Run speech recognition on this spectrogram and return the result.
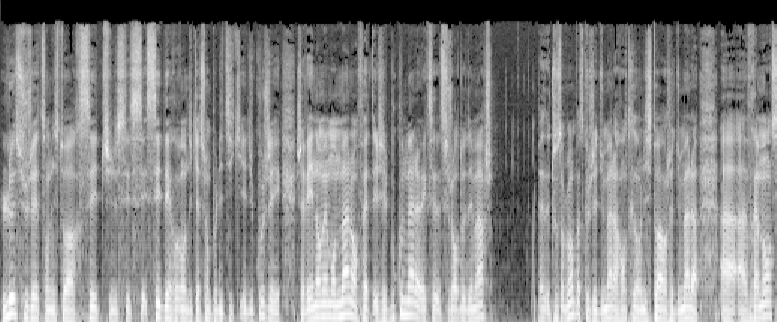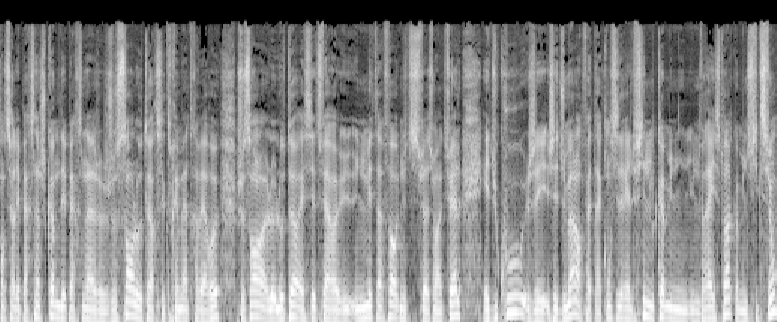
le sujet de son histoire, c'est une- c'est- c'est c'est des revendications politiques. Et du coup, j'ai- j'avais énormément de mal en fait. Et j'ai beaucoup de mal avec ce, genre de démarche Tout simplement parce que j'ai du mal à rentrer dans l'histoire, j'ai du mal à, vraiment sentir les personnages comme des personnages. Je sens l'auteur s'exprimer à travers eux, je sens l'auteur essayer de faire une métaphore d'une situation actuelle, et du coup j'ai du mal en fait à considérer le film comme une, vraie histoire, comme une fiction,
